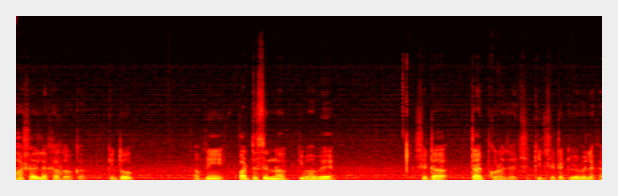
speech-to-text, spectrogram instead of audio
ভাষায় লেখা দরকার। কিন্তু আপনি পারতেছেন না কীভাবে সেটা টাইপ করা যায় কি, সেটা কীভাবে লেখা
